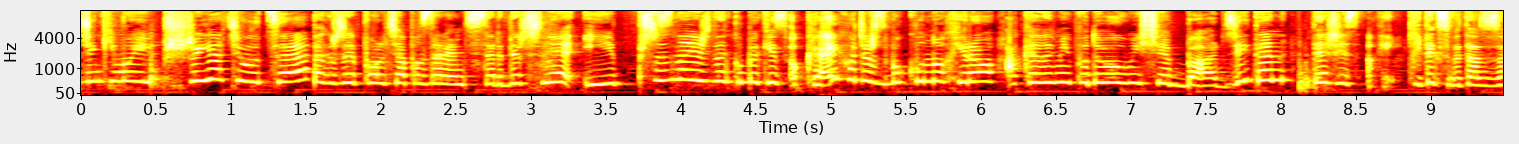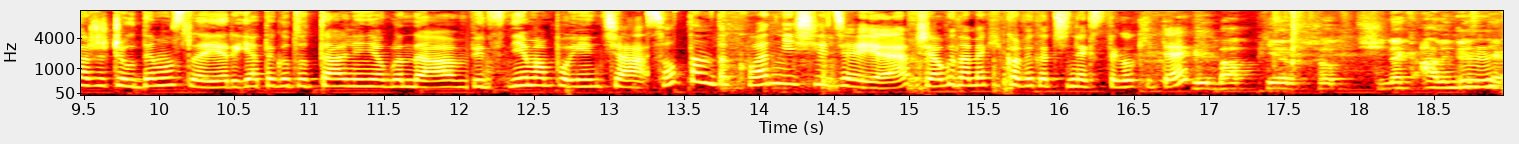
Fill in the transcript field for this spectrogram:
dzięki mojej przyjaciółce. Także Polcia pozdrawiam cię serdecznie i przyznaję, że ten kubek jest ok, chociaż z boku No Hero Academy podobał mi się bardziej. Ten też jest ok. Kitek sobie teraz zażyczył Demon Slayer. Ja tego totalnie nie oglądałam, więc nie mam pojęcia, co tam dokładnie się dzieje. Czy ja oglądam jakikolwiek odcinek z tego Kitek? Chyba pierwszy odcinek, ale nie, nie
